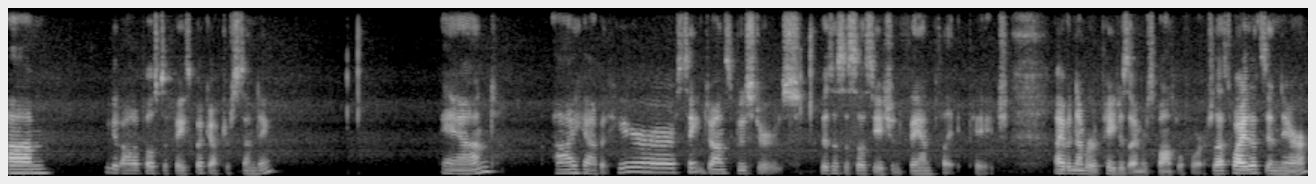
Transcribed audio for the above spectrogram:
Um, we get auto post to Facebook after sending. And I have it here, St. John's Boosters Business Association fan page. I have a number of pages I'm responsible for, so that's why that's in there.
